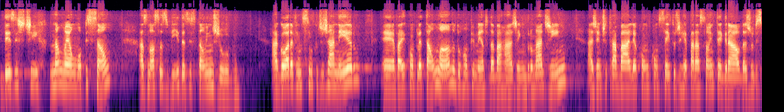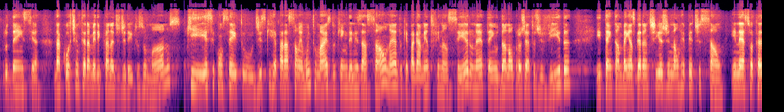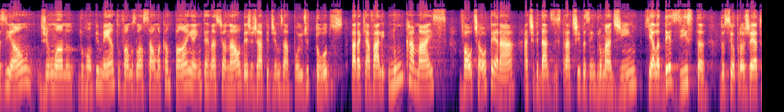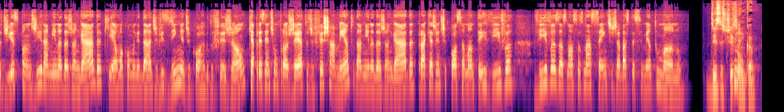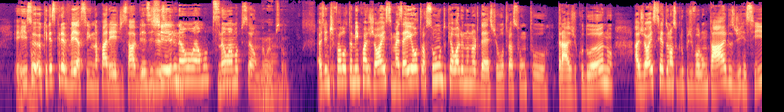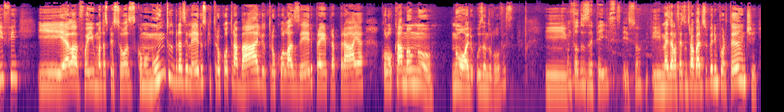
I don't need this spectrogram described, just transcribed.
Desistir não é uma opção, as nossas vidas estão em jogo. Agora, 25 de janeiro, é, vai completar um ano do rompimento da barragem em Brumadinho a gente trabalha com o conceito de reparação integral da jurisprudência da Corte Interamericana de Direitos Humanos, que esse conceito diz que reparação é muito mais do que indenização, né, do que pagamento financeiro, né, tem o dano ao projeto de vida e tem também as garantias de não repetição. E nessa ocasião, de um ano do rompimento, vamos lançar uma campanha internacional. Desde já pedimos apoio de todos para que a Vale nunca mais volte a operar atividades extrativas em Brumadinho, que ela desista do seu projeto de expandir a mina da Jangada, que é uma comunidade vizinha de Córrego do Feijão, que apresente um projeto de fechamento da mina da Jangada, para que a gente possa manter viva, vivas as nossas nascentes de abastecimento humano. Desistir nunca. Muito Isso bom. eu queria escrever assim na parede, sabe? Desistir, Desistir não é uma opção. Não é uma opção. Não é uma opção. A gente falou também com a Joyce, mas aí outro assunto que é o óleo no Nordeste, o outro assunto trágico do ano. A Joyce é do nosso grupo de voluntários de Recife e ela foi uma das pessoas, como muitos brasileiros, que trocou trabalho, trocou lazer para ir para a praia, colocar a mão no, no óleo usando luvas. E, com todos os EPIs. Isso. E, mas ela fez um trabalho super importante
